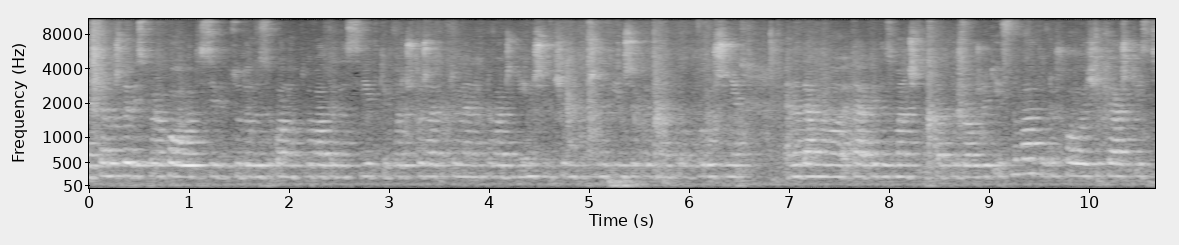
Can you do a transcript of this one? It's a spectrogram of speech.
е, Це можливість переховуватися від суду незаконно впливати на свідків, перешкоджати кримінальне провадження іншим чином, вчинити інше кримінальне правопорушення е, на даному етапі не зменшити та продовжують існувати, враховуючи тяжкість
